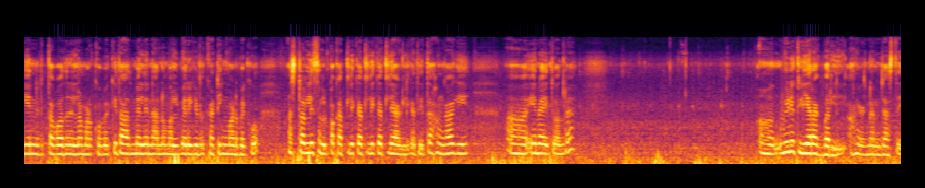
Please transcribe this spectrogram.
ಏನು ಇರ್ತಾವೋ ಅದನ್ನೆಲ್ಲ ಮಾಡ್ಕೋಬೇಕು. ಇದಾದಮೇಲೆ ನಾನು ಮಲ್ಬೇರಿ ಗಿಡದ ಕಟಿಂಗ್ ಮಾಡಬೇಕು. ಅಷ್ಟರಲ್ಲಿ ಸ್ವಲ್ಪ ಕತ್ಲಿ ಕತ್ಲಿ ಕತ್ಲಿ ಆಗ್ಲಿಕ್ಕತ್ತಿತ್ತು ಹಾಗಾಗಿ ಏನಾಯಿತು ಅಂದರೆ ವಿಡಿಯೋ ಕ್ಲಿಯರಾಗಿ ಬರಲಿಲ್ಲ ಹಾಗಾಗಿ ನಾನು ಜಾಸ್ತಿ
